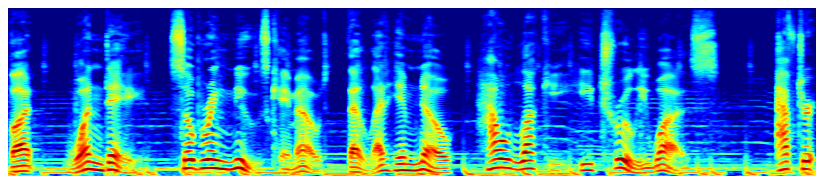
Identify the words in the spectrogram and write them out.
but one day, sobering news came out that let him know how lucky he truly was. After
